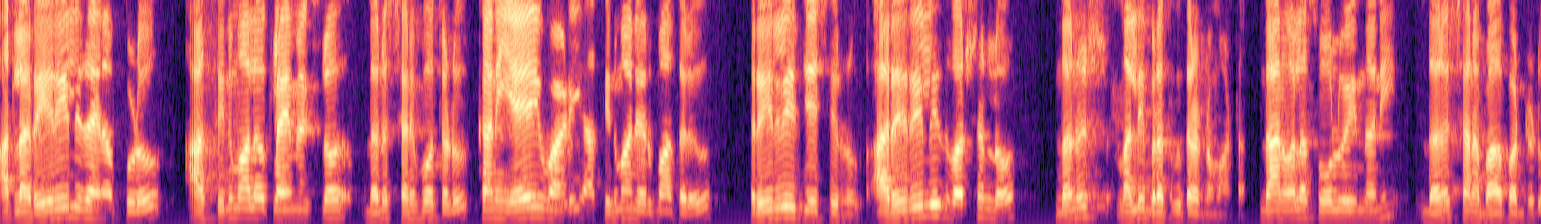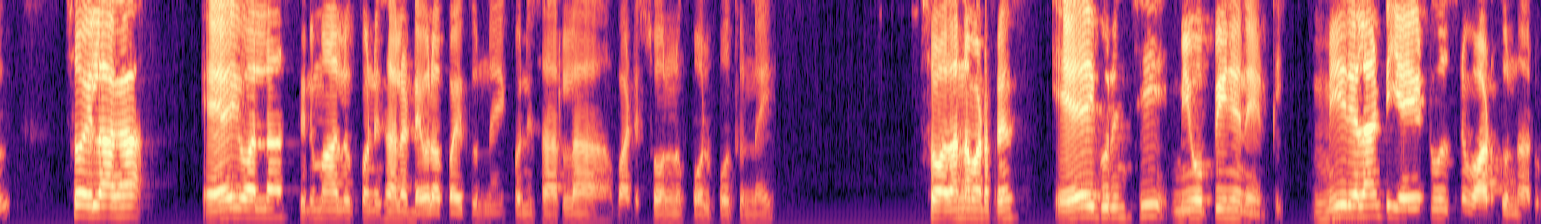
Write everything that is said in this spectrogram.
అట్లా రీ రిలీజ్ అయినప్పుడు ఆ సినిమాలో క్లైమాక్స్లో ధనుష్ చనిపోతాడు. కానీ ఏఐ వాడి ఆ సినిమా నిర్మాతలు రీ రిలీజ్ చేసిర్రు. ఆ రీ రిలీజ్ వర్షన్లో ధనుష్ మళ్ళీ బ్రతుకుతాడు అనమాట దానివల్ల సోల్ అయిందని ధనుష్ చాలా బాధపడ్డాడు. సో ఇలాగా ఏఐ వల్ల సినిమాలు కొన్నిసార్లు డెవలప్ అవుతున్నాయి. కొన్నిసార్లు వాటి సోల్ను కోల్పోతున్నాయి. సో అదన్నమాట ఫ్రెండ్స్ ఏఐ గురించి మీ ఒపీనియన్ ఏంటి? మీరు ఎలాంటి ఏఐ టూల్స్ని వాడుతున్నారు?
